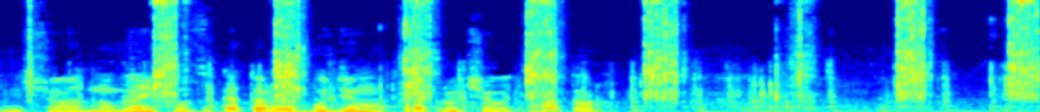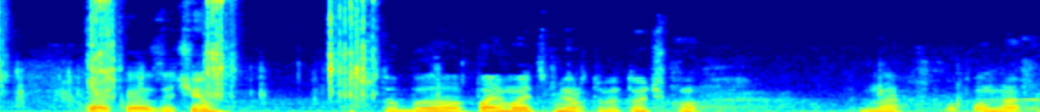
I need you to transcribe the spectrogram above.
еще одну гайку, за которой будем прокручивать мотор. Так, а зачем? Чтобы поймать мертвую точку на клапанах.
